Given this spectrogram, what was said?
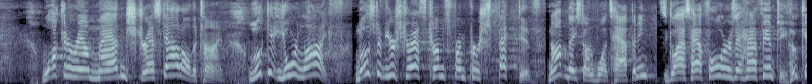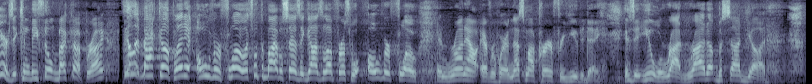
walking around mad and stressed out all the time. Look at your life. Most of your stress comes from perspective, not based on what's happening. Is the glass half full or is it half empty? Who cares? It can be filled back up, right? Fill it back up. Let it overflow. That's what the Bible says that God's love for us will overflow and run out everywhere. And that's my prayer for you today is that you will ride right up beside God.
